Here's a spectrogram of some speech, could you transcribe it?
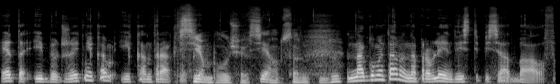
Это и бюджетникам, и контрактникам. Всем получается? Всем. Абсолютно, да? На гуманитарное направление 250 баллов.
